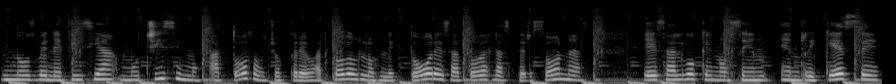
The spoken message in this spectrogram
nos beneficia muchísimo a todos, yo creo, a todos los lectores, a todas las personas. Es algo que nos enriquece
